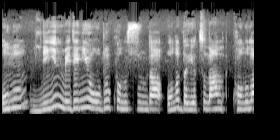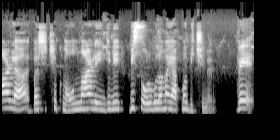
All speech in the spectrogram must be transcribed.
onun neyin medeni olduğu konusunda ona dayatılan konularla başı çıkma, onlarla ilgili bir sorgulama yapma biçimi. Ve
